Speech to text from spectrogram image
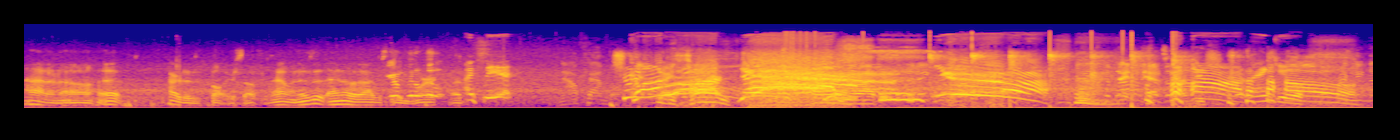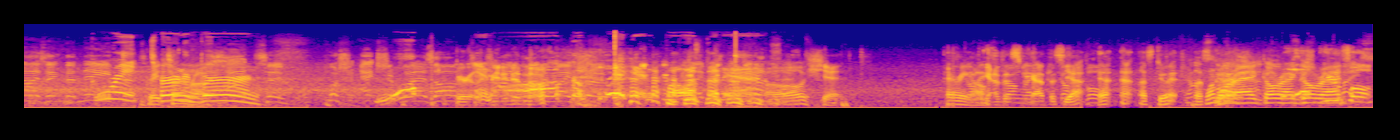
I don't know. Uh, hard to fault yourself for that one, is it? I know that obviously Go, didn't work, but I see it. Now Come on. Nice turn. Yeah! That's Ah, thank you. Recognizing Great Great turn turn, and burn. push extra Whoop. Barely And made it in all the way through. Post it in. Oh, shit. There we go. We got this. We got this. Yeah, yeah, yeah. Let's do it. Let's One do more, it. Ed. Go, Red. Go, Red. Beautiful.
